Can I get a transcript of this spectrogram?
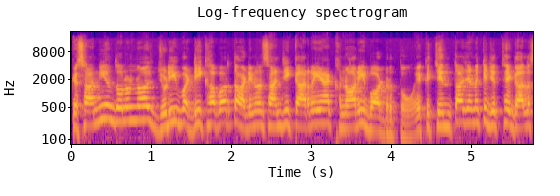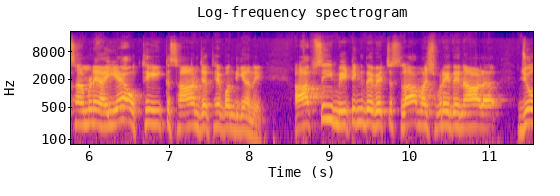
ਕਿਸਾਨੀ ਅੰਦੋਲਨ ਨਾਲ ਜੁੜੀ ਵੱਡੀ ਖਬਰ ਤੁਹਾਡੇ ਨਾਲ ਸਾਂਝੀ ਕਰ ਰਹੇ ਹਾਂ ਖਨੌਰੀ ਬਾਰਡਰ ਤੋਂ। ਇੱਕ ਚਿੰਤਾਜਨਕ ਜਿੱਥੇ ਗੱਲ ਸਾਹਮਣੇ ਆਈ ਹੈ, ਉੱਥੇ ਹੀ ਕਿਸਾਨ ਜਥੇਬੰਦੀਆਂ ਨੇ ਆਪਸੀ ਮੀਟਿੰਗ ਦੇ ਵਿੱਚ ਸਲਾਹ مشਵਰੇ ਦੇ ਨਾਲ ਜੋ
